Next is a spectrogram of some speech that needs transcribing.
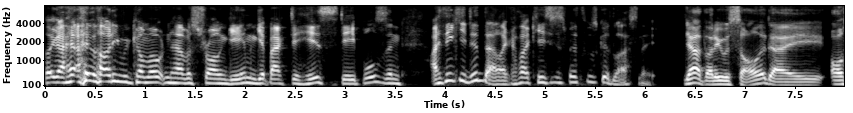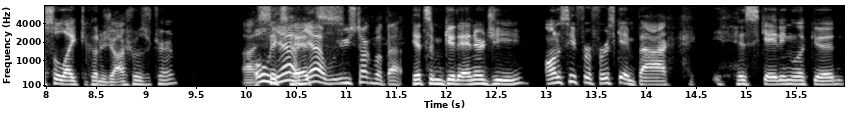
Like I, I thought he would come out and have a strong game and get back to his staples, and I think he did that. Like I thought Casey Smith was good last night. Yeah, I thought he was solid. I also liked Dakota Joshua's return. Uh, oh yeah, hits. yeah. We should talk about that. He had some good energy. Honestly, for first game back, his skating looked good.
